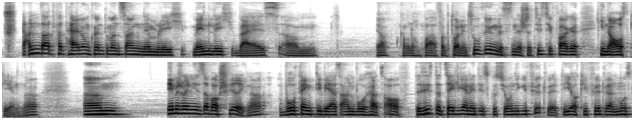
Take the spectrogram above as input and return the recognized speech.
Standardverteilung, könnte man sagen, nämlich männlich, weiß, ähm, ja, kann man noch ein paar Faktoren hinzufügen, das ist eine Statistikfrage, hinausgehend. Ne? Ähm, Dementsprechend ist es aber auch schwierig. Ne? Wo fängt divers an, wo hört es auf? Das ist tatsächlich eine Diskussion, die geführt wird, die auch geführt werden muss.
